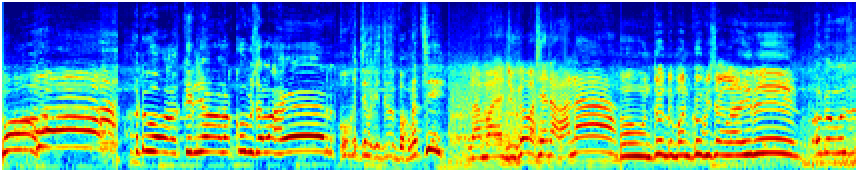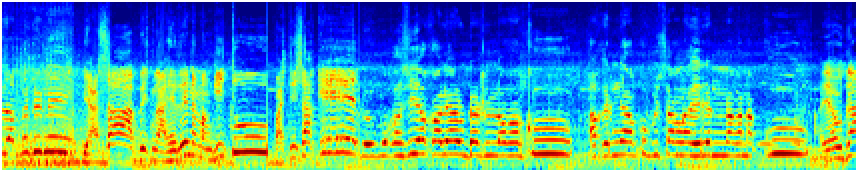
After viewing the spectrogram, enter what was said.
Wah. Aduh, akhirnya anakku bisa lahir. Kok kecil-kecil banget sih? Namanya juga masih anak-anak. Oh, untung temanku bisa ngelahirin. Aduh, masih sakit ini. Biasa habis ngelahirin emang gitu. Pasti sakit. Aduh, makasih ya kalian udah nolong aku. Akhirnya aku bisa ngelahirin anak-anakku. Ya udah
